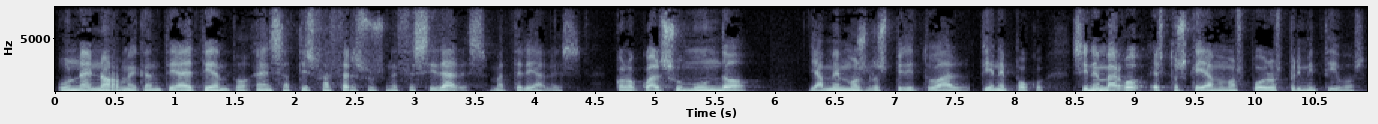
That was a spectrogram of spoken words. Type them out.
una enorme cantidad de tiempo en satisfacer sus necesidades materiales, con lo cual su mundo, llamémoslo espiritual, tiene poco. Sin embargo, estos que llamamos pueblos primitivos,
